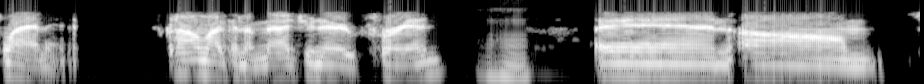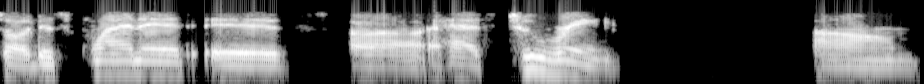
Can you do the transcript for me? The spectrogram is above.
planet. It's kind of like an imaginary friend. Mhm. And um, so this planet is uh, it has two rings, um,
